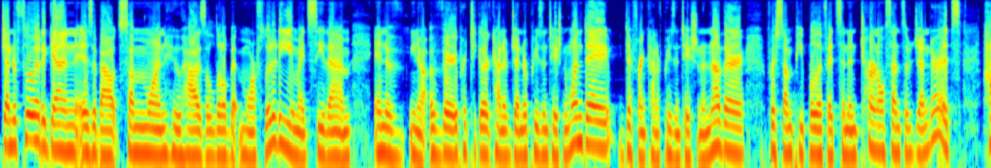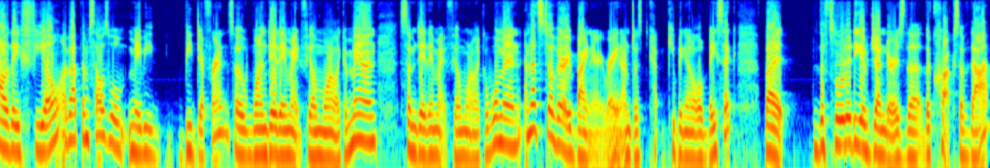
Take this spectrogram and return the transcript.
gender fluid again is about someone who has a little bit more fluidity. You might see them in a you know a very particular kind of gender presentation one day, different kind of presentation another. For some people, if it's an internal sense of gender, it's how they feel about themselves will maybe be different. So one day they might feel more like a man, some day they might feel more like a woman, and that's still very binary, right? I'm just keeping it a little basic, but the fluidity of gender is the the crux of that.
